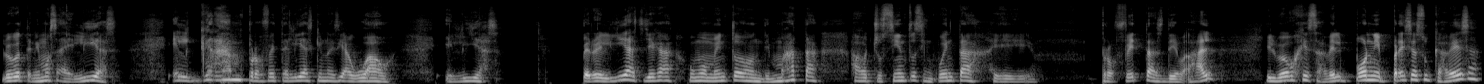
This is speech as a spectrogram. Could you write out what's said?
Luego tenemos a Elías, el gran profeta Elías, que uno decía, wow, Elías. Pero Elías llega un momento donde mata a 850 eh, profetas de Baal y luego Jezabel pone precio a su cabeza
